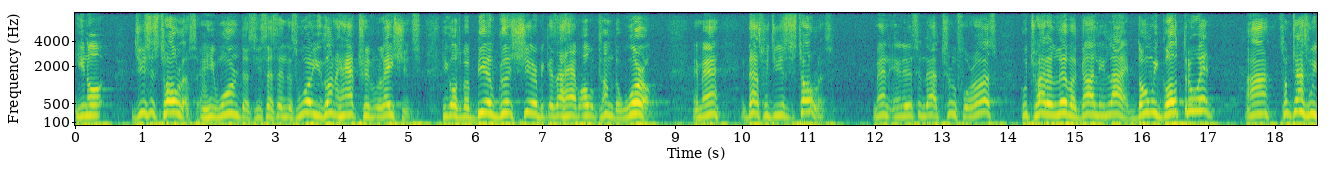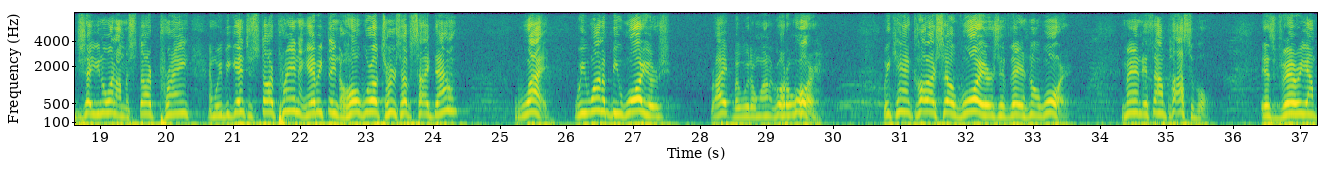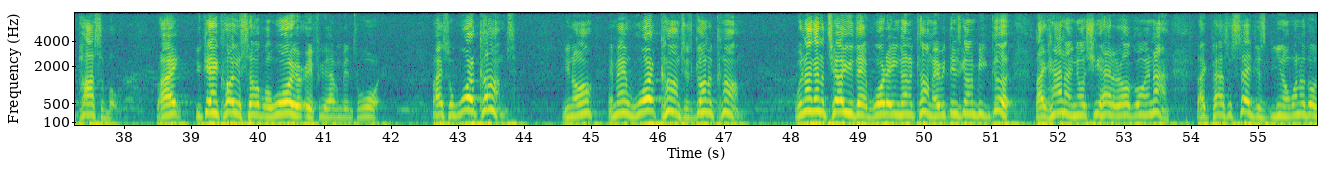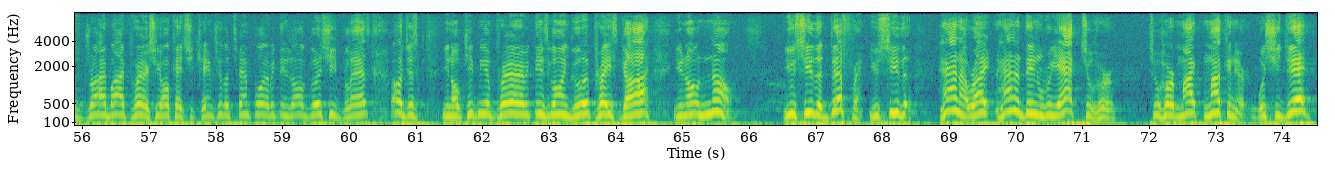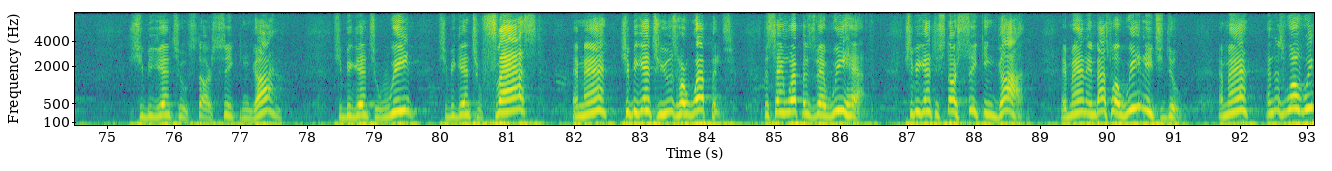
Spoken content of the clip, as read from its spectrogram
you know, Jesus told us and he warned us. He says, in this world you're going to have tribulations. He goes, But be of good cheer because I have overcome the world. Amen. That's what Jesus told us. Man, and isn't that true for us who try to live a godly life? Don't we go through it? Uh, sometimes we say, you know what, I'm going to start praying. And we begin to start praying, and everything, the whole world turns upside down. Why? We want to be warriors, right? But we don't want to go to war. We can't call ourselves warriors if there's no war. Man, it's impossible. It's very impossible, right? You can't call yourself a warrior if you haven't been to war, right? So war comes, you know, and man, war comes. It's gonna come. We're not gonna tell you that war ain't gonna come. Everything's gonna be good. Like Hannah, you know, she had it all going on. Like Pastor said, just you know, one of those drive-by prayers. She okay, she came to the temple, everything's all good. She blessed. Oh, just you know, keep me in prayer, everything's going good, praise God. You know, no. You see the different. You see the Hannah, right? Hannah didn't react to her, to her mocking her. What she did, she began to start seeking God. She began to weep. She began to fast. Amen. She began to use her weapons, the same weapons that we have. She began to start seeking God. Amen. And that's what we need to do. Amen. And this is what we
